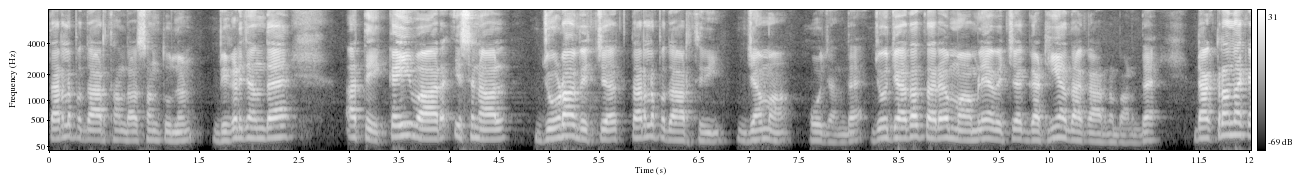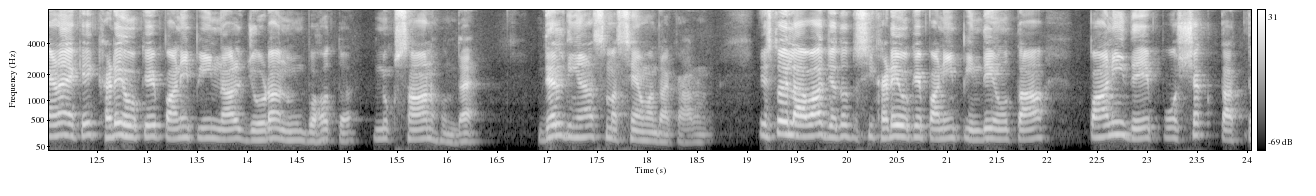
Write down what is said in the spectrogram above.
ਤਰਲ ਪਦਾਰਥਾਂ ਦਾ ਸੰਤੁਲਨ ਵਿਗੜ ਜਾਂਦਾ ਹੈ ਅਤੇ ਕਈ ਵਾਰ ਇਸ ਨਾਲ ਜੋੜਾਂ ਵਿੱਚ ਤਰਲ ਪਦਾਰਥ ਵੀ ਜਮ੍ਹਾਂ ਹੋ ਜਾਂਦਾ ਹੈ, ਜੋ ਜ਼ਿਆਦਾਤਰ ਮਾਮਲਿਆਂ ਵਿੱਚ ਗਠੀਆਂ ਦਾ ਕਾਰਨ ਬਣਦਾ ਹੈ। ਡਾਕਟਰਾਂ ਦਾ ਕਹਿਣਾ ਹੈ ਕਿ ਖੜੇ ਹੋ ਕੇ ਪਾਣੀ ਪੀਣ ਨਾਲ ਜੋੜਾਂ ਨੂੰ ਬਹੁਤ ਨੁਕਸਾਨ ਹੁੰਦਾ ਹੈ, ਦਿਲ ਦੀਆਂ ਸਮੱਸਿਆਵਾਂ ਦਾ ਕਾਰਨ। ਇਸ ਤੋਂ ਇਲਾਵਾ ਜਦੋਂ ਤੁਸੀਂ ਖੜੇ ਹੋ ਕੇ ਪਾਣੀ ਪੀਂਦੇ ਹੋ ਤਾਂ ਪਾਣੀ ਦੇ ਪੋਸ਼ਕ ਤੱਤ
